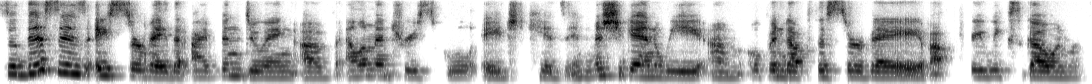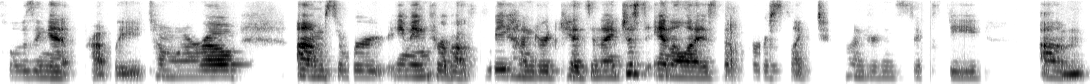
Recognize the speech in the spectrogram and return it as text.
So this is a survey that I've been doing of elementary school aged kids in Michigan. We um, opened up the survey about three weeks ago and we're closing it probably tomorrow. Um, so we're aiming for about 300 kids. And I just analyzed the first like 260 um,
